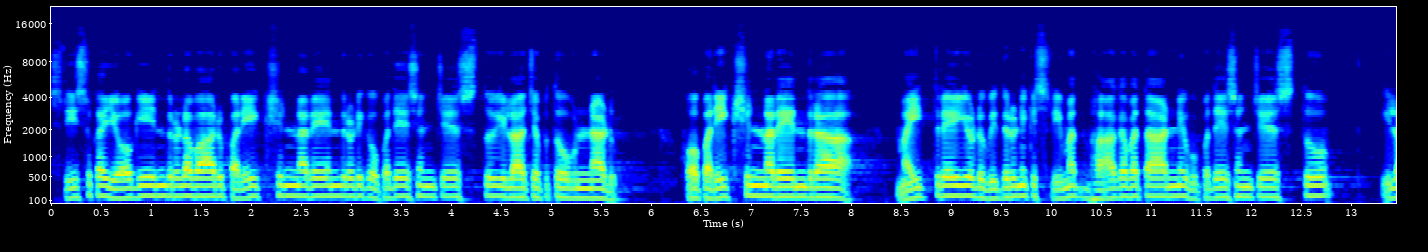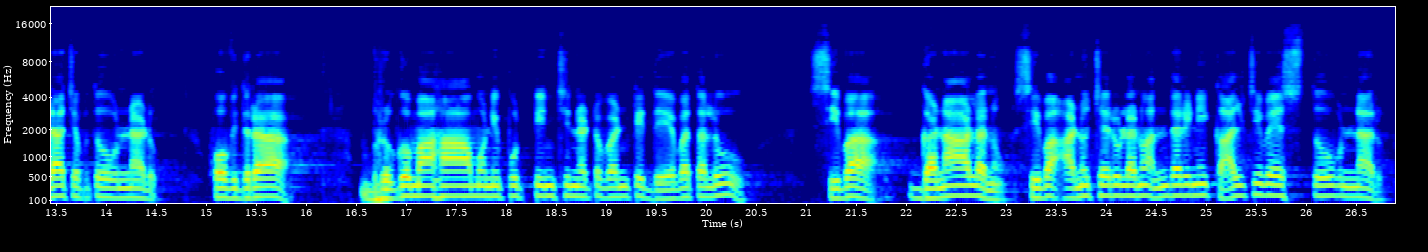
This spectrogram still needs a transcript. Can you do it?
శ్రీసుక యోగీంద్రుల వారు పరీక్షిన్నరేంద్రుడికి ఉపదేశం చేస్తూ ఇలా చెబుతూ ఉన్నాడు. ఓ పరీక్షిన్నరేంద్ర మైత్రేయుడు విదురునికి శ్రీమద్భాగవతాన్ని ఉపదేశం చేస్తూ ఇలా చెబుతూ ఉన్నాడు. హో విదురా భృగు మహాముని పుట్టించినటువంటి దేవతలు శివ గణాలను శివ అనుచరులను అందరినీ కాల్చివేస్తూ ఉన్నారు.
